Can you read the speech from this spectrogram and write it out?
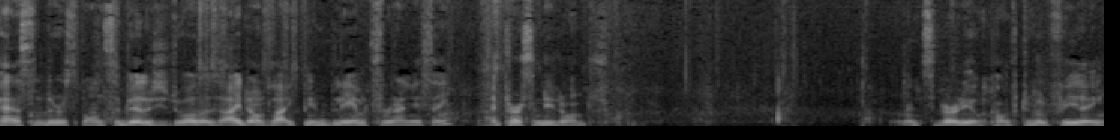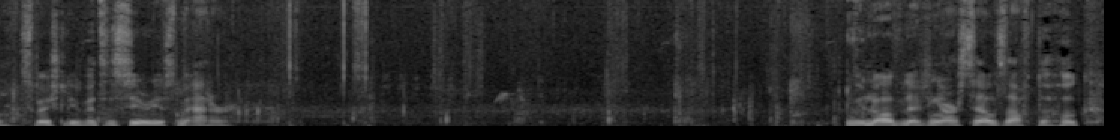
passing the responsibility to others. I don't like being blamed for anything. I personally don't. It's a very uncomfortable feeling, especially if it's a serious matter. We love letting ourselves off the hook.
